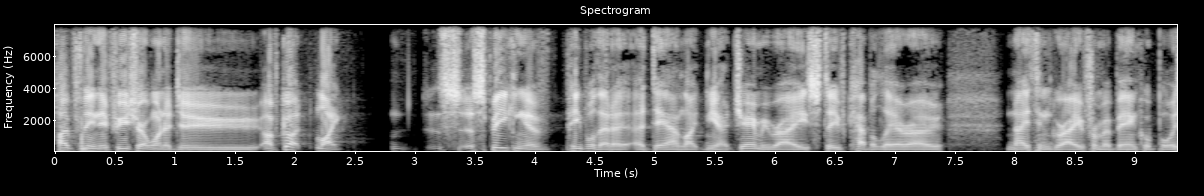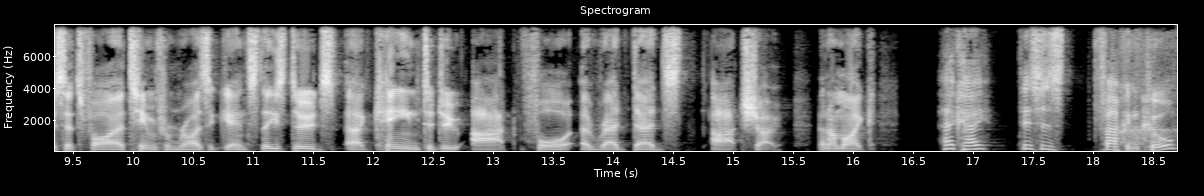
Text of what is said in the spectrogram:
hopefully, in the future, I want to do. I've got like speaking of people that are, are down, like you know Jeremy Wray, Steve Caballero, Nathan Gray from a band called Boysetsfire, Tim from Rise Against. These dudes are keen to do art for a Rad Dad's art show, and I'm like, okay, this is fucking cool.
